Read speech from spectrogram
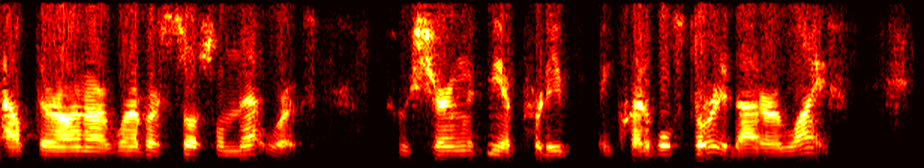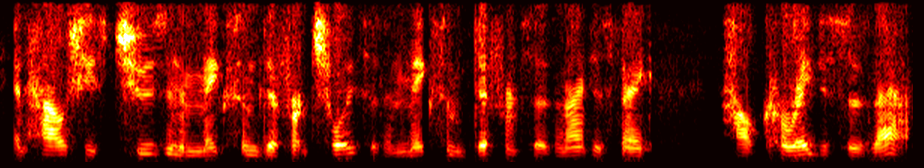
out there on our one of our social networks, who's sharing with me a pretty incredible story about her life and how she's choosing to make some different choices and make some differences. And I just think, how courageous is that?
